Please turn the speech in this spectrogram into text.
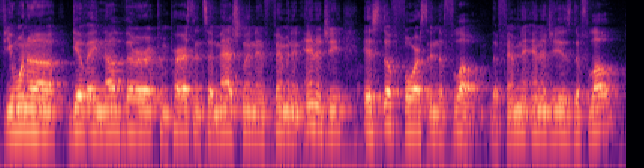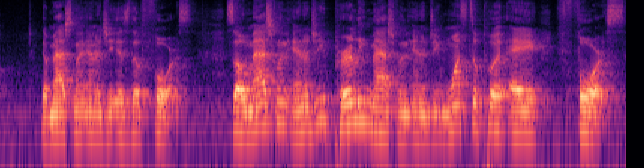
if you want to give another comparison to masculine and feminine energy, it's the force and the flow. The feminine energy is the flow, the masculine energy is the force. So, masculine energy, purely masculine energy, wants to put a force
